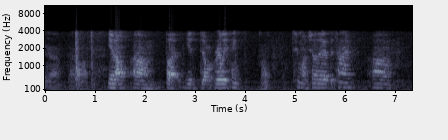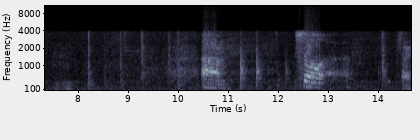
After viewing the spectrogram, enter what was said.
Yeah, I know. you know, um, but you don't really think No? too much of it at the time. Um, Mhm. um, so, uh, sorry.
